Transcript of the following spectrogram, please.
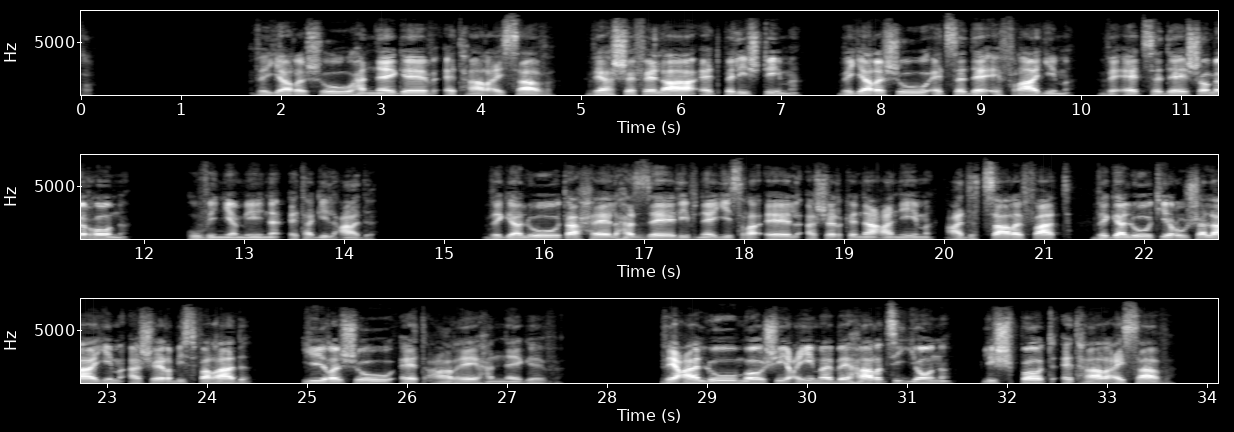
וירשו הנגב את הר עשיו, והשפלה את פלישתים, וירשו את שדה אפרים, ואת שדה שומרון, ובנימין את הגלעד. וגלות החל הזה לבני ישראל אשר כנענים עד צרפת, וגלות ירושלים אשר בספרד, יירשו את ערי הנגב. ועלו מושיעים בהר ציון, לשפוט את הר עשיו,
